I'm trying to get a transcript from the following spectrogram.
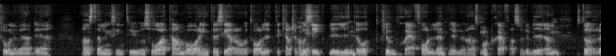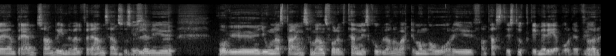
tror när vi hade anställningsintervju och så, att han var intresserad av att ta lite, kanske på okay. sikt bli lite mm. åt klubbchefhållet. Nu, nu är han sportchef, alltså det blir en mm. större bredd så han brinner väl för den. Sen så skulle vi ju har vi ju Jonas Bang som är ansvarig för Tennisskolan och varit i många år. är ju fantastiskt duktig med det både för mm.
